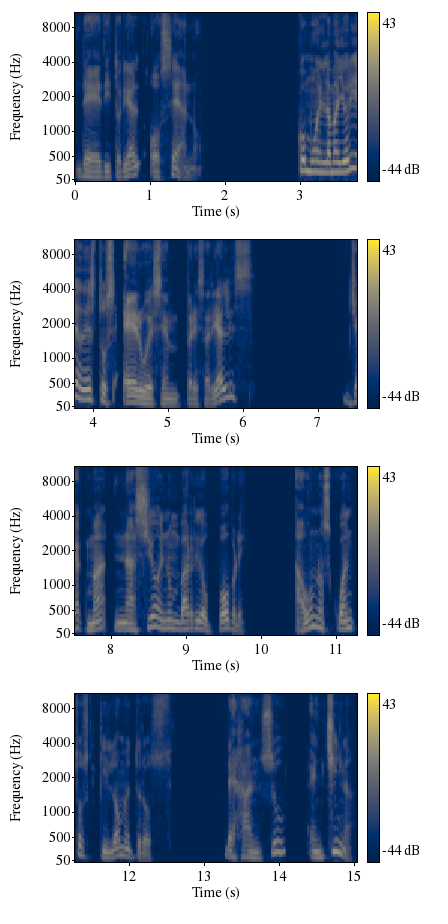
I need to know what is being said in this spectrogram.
de editorial Océano. Como en la mayoría de estos héroes empresariales, Jack Ma nació en un barrio pobre, a unos cuantos kilómetros de Hansu, en China,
